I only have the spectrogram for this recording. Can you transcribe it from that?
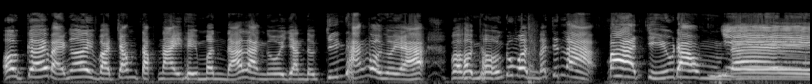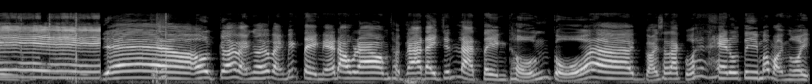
Ok bạn ơi và trong tập này thì mình đã là người giành được chiến thắng mọi người ạ. Và phần thưởng của mình đó chính là 3 triệu đồng Đây. Yeah Yeah, ok bạn ơi, các bạn biết tiền này ở đâu ra không? Thật ra đây chính là tiền thưởng của uh, gọi sao ta của Hero Team á mọi người.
